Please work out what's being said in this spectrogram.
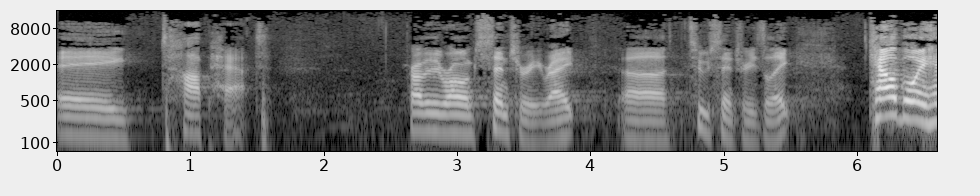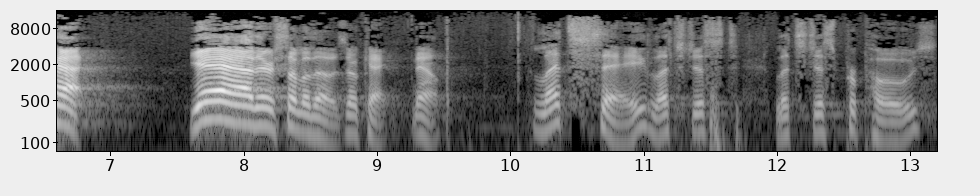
a top hat? Probably the wrong century, right? Uh, two centuries late. Cowboy hat. Yeah, there's some of those. Okay. Now, let's say, let's just let's just propose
